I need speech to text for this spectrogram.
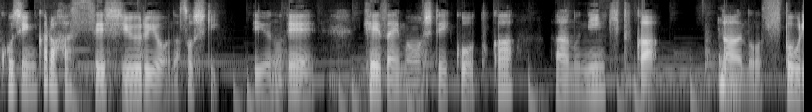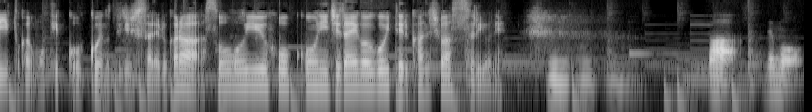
個人から発生しうるような組織っていうので、経済回していこうとか、あの人気とか、あのストーリーとかも結構こういうのって重視されるから、そういう方向に時代が動いてる感じはするよね。うんうんうん、まあでも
